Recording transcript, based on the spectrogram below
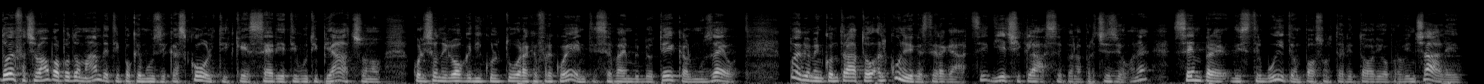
dove facevamo proprio domande tipo che musica ascolti, che serie tv ti piacciono, quali sono i luoghi di cultura che frequenti, se vai in biblioteca o al museo. Poi abbiamo incontrato alcuni di questi ragazzi, 10 classi per la precisione, sempre distribuite un po' sul territorio provinciale,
